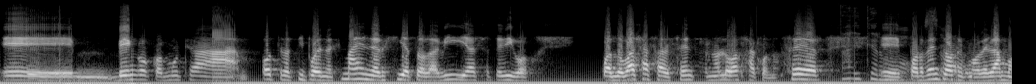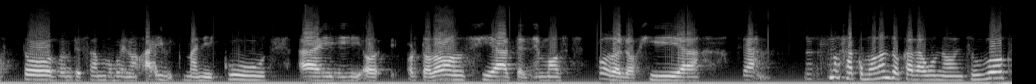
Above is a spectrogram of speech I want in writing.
eh, vengo con mucha, otro tipo de energía, más energía todavía, ya te digo, cuando vayas al centro no lo vas a conocer. eh, por dentro remodelamos todo, empezamos, bueno, hay manicure, hay ortodoncia, tenemos podología, o sea, nos estamos acomodando cada uno en su box,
